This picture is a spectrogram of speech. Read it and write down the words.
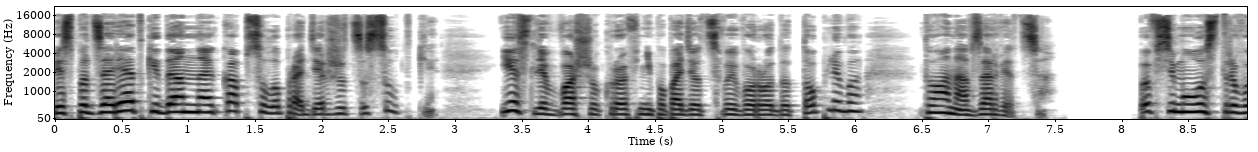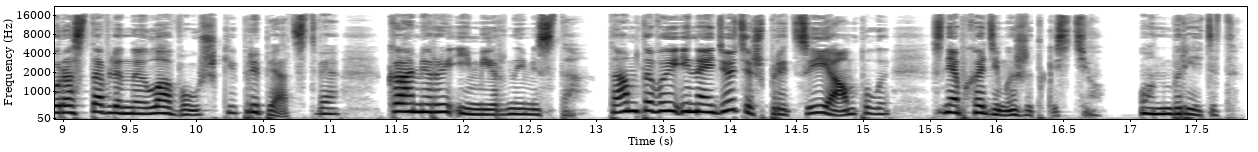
Без подзарядки данная капсула продержится сутки. Если в вашу кровь не попадет своего рода топливо, то она взорвется. По всему острову расставлены ловушки, препятствия, камеры и мирные места. Там-то вы и найдете шприцы и ампулы с необходимой жидкостью. Он бредит.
